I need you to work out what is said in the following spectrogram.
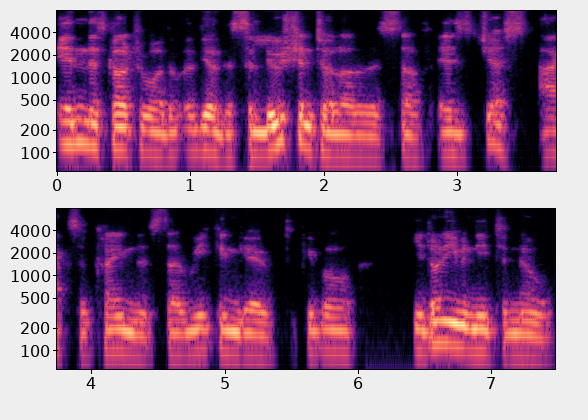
in this culture, the, you know, the solution to a lot of this stuff is just acts of kindness that we can give to people you don't even need to know,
